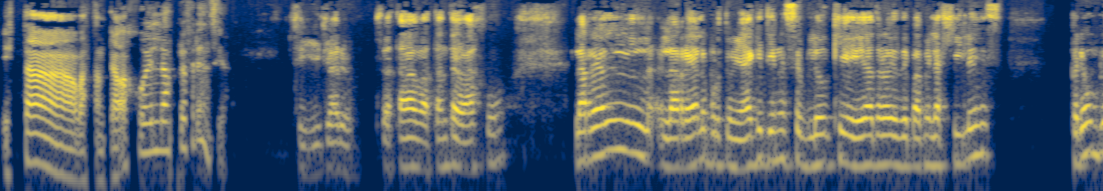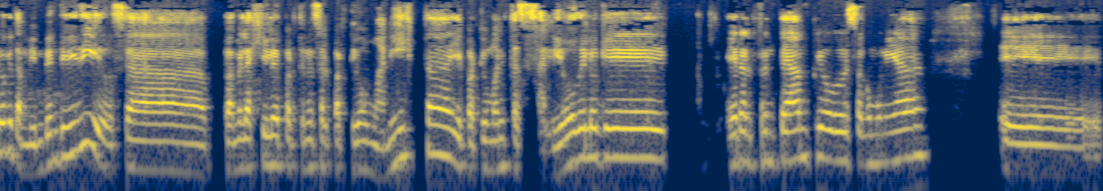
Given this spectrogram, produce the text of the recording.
está bastante abajo en las preferencias. Sí, claro. O sea, estaba bastante abajo. La real, la real oportunidad que tiene ese bloque a través de Pamela Giles, pero es un bloque también bien dividido. O sea, Pamela Giles pertenece al Partido Humanista y el Partido Humanista se salió de lo que era el Frente Amplio o esa comunidad. Eh,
